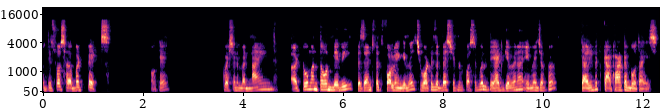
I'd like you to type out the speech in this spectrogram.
So this was Herbert pits. Okay. Question number nine. A two-month-old baby presents with following image. What is the best treatment possible? They had given an image of a child with cataract in both eyes.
